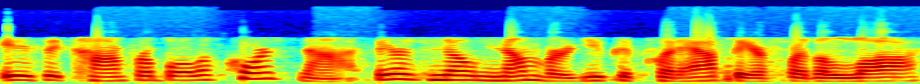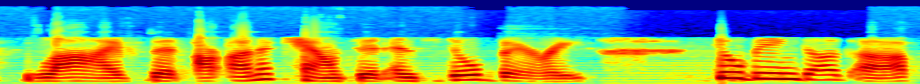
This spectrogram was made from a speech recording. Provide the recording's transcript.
Is it comparable? Of course not. There's no number you could put out there for the lost lives that are unaccounted and still buried, still being dug up,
